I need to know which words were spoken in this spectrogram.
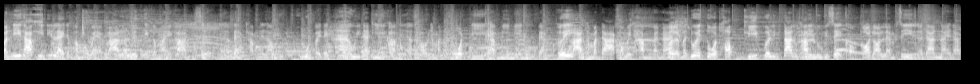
วันนี้ครับพีทนี่แหละจะพามาแหวกร้านระลึกเอกมัยครับร้านที่เสิร์ฟเนื้อแบบทำให้เราหยุดพูดไปได้ 5 วินาทีครับเนื้อเขาเนี่ยมันโคตรดีครับมีเมนูแบบเฮ้ยร้านธรรมดาเขาไม่ทำกันนะ เปิดมาด้วยตัวท็อปบีฟเวอร์ลิงตันครับเมนูพิเศษของกอร์ดอนแลมซี่เนื้อด้านในนะ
